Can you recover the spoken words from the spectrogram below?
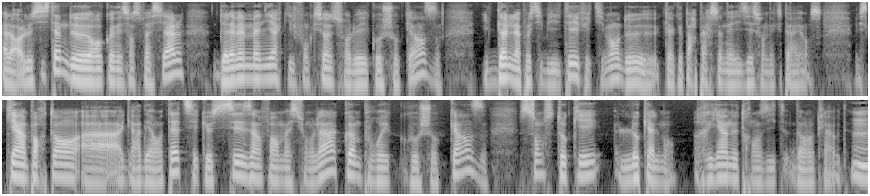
Alors, le système de reconnaissance faciale, de la même manière qu'il fonctionne sur le Echo Show 15, il donne la possibilité effectivement de quelque part personnaliser son expérience. Mais ce qui est important à garder en tête, c'est que ces informations-là, comme pour Echo Show 15, sont stockées localement. Rien ne transite dans le cloud. Hmm.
